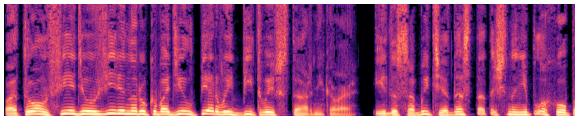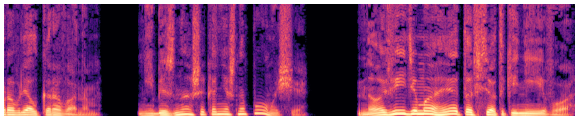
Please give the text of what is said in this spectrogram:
Потом Федя уверенно руководил первой битвой в Старниково и до события достаточно неплохо управлял караваном. Не без нашей, конечно, помощи. Но, видимо, это все-таки не его.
